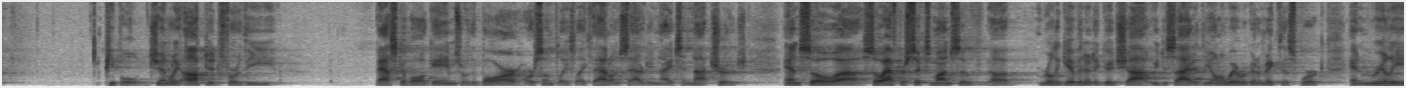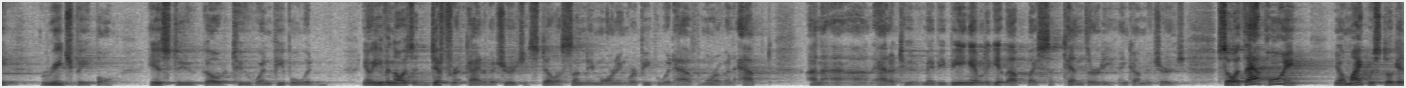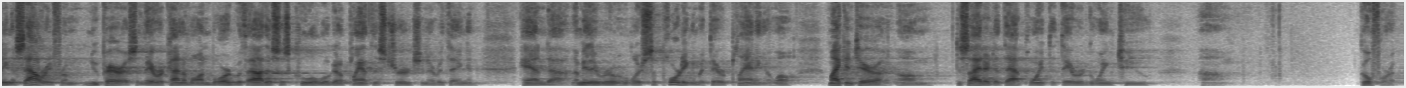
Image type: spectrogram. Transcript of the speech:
people generally opted for the basketball games or the bar or someplace like that on Saturday nights and not church. And so, uh, so after six months of uh, really giving it a good shot, we decided the only way we're going to make this work and really reach people is to go to when people would, you know, even though it's a different kind of a church, it's still a Sunday morning where people would have more of an apt an, an attitude of maybe being able to get up by 10:30 and come to church. So at that point, you know, Mike was still getting a salary from New Paris, and they were kind of on board with, ah, this is cool, we're going to plant this church and everything. And, and uh, I mean, they were really supporting it, but they were planning it. Well, Mike and Tara um, decided at that point that they were going to um, go for it.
